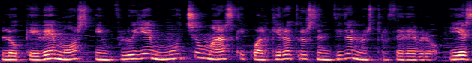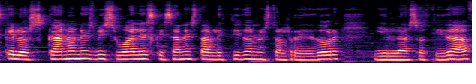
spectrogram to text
lo que vemos influye mucho más que cualquier otro sentido en nuestro cerebro. Y es que los cánones visuales que se han establecido a nuestro alrededor y en la sociedad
